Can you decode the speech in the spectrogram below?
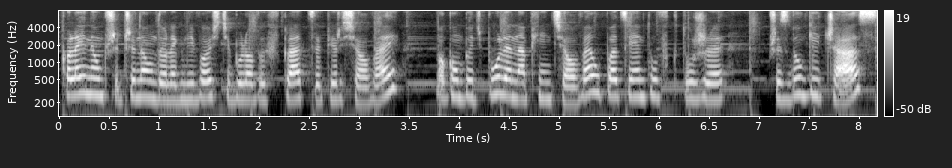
Kolejną przyczyną dolegliwości bólowych w klatce piersiowej mogą być bóle napięciowe u pacjentów, którzy przez długi czas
